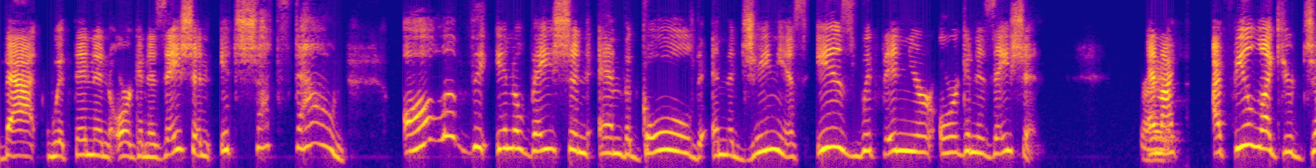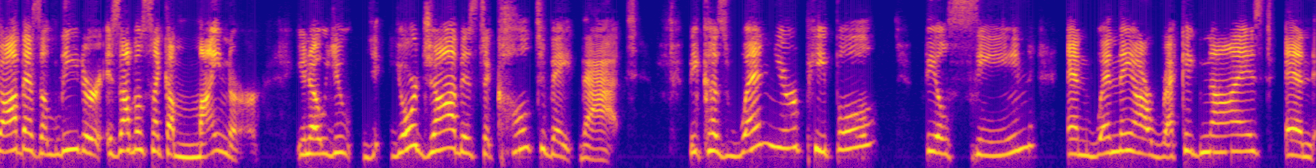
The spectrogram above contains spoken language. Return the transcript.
that within an organization, it shuts down. All of the innovation and the gold and the genius is within your organization. Right. And I I feel like your job as a leader is almost like a miner. You know, you your job is to cultivate that because when your people feel seen and when they are recognized and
